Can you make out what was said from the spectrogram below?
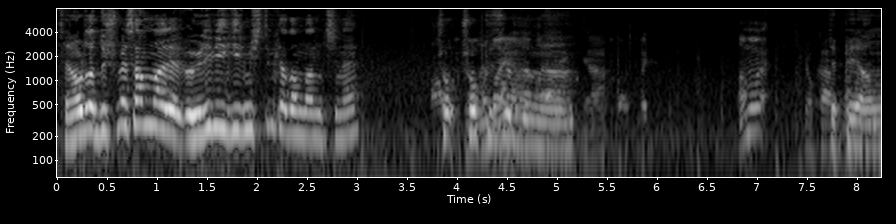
Sen orada düşmesen var ya öyle bir girmiştim ki adamların içine. Çok çok bomba üzüldüm ya. ya. Ya. Ama Yok abi. Tepeyi bana almam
